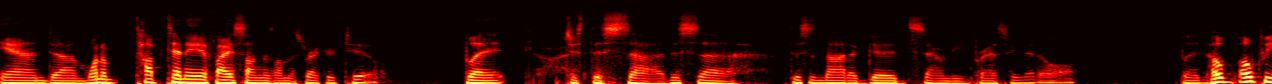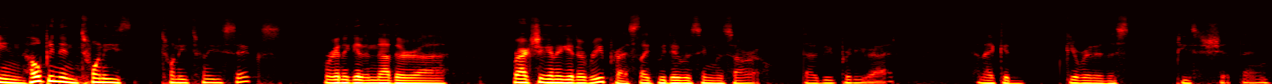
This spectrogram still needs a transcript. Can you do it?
and um, one of top ten AFI songs on this record too. But just this uh, this uh, this is not a good sounding pressing at all. But hope, hoping hoping in 20, 2026 we're gonna get another. Uh, we're actually gonna get a repress like we did with Sing the Sorrow. That would be pretty rad, and I could get rid of this piece of shit thing.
